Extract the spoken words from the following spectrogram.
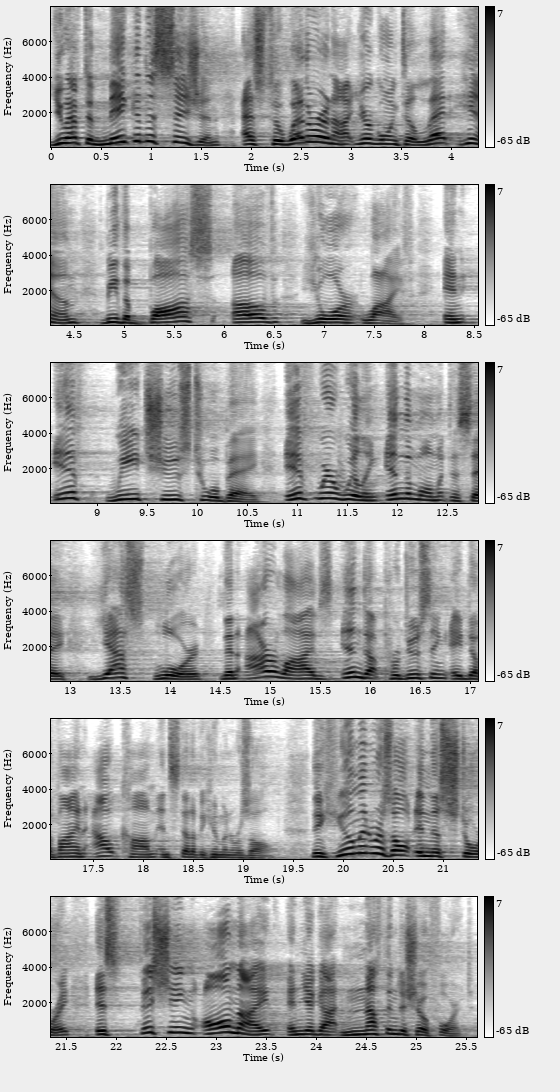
You have to make a decision as to whether or not you're going to let Him be the boss of your life. And if we choose to obey, if we're willing in the moment to say, Yes, Lord, then our lives end up producing a divine outcome instead of a human result. The human result in this story is fishing all night and you got nothing to show for it.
